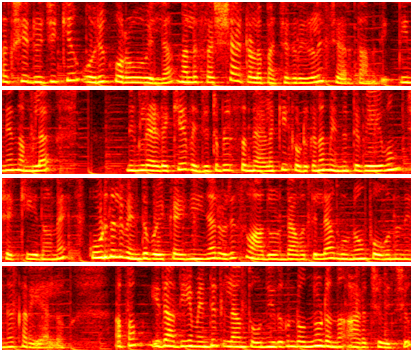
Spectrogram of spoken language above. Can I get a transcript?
പക്ഷേ രുചിക്ക് ഒരു കുറവുമില്ല. നല്ല ഫ്രഷ് ആയിട്ടുള്ള പച്ചക്കറികൾ ചേർത്താൽ മതി. പിന്നെ നമ്മൾ നിങ്ങൾ ഇടയ്ക്ക് വെജിറ്റബിൾസ് ഒന്ന് ഇളക്കി കൊടുക്കണം എന്നിട്ട് വേവും ചെക്ക് ചെയ്തോണേ. കൂടുതൽ വെന്ത് പോയി കഴിഞ്ഞ് കഴിഞ്ഞാൽ ഒരു സ്വാദും ഉണ്ടാവത്തില്ല. ഗുണവും പോകുമെന്ന് നിങ്ങൾക്കറിയാമല്ലോ അപ്പം ഇത് അധികം വെന്തിട്ടില്ല എന്ന് തോന്നിയത് കൊണ്ട് ഒന്നുകൂടെ ഒന്ന് അടച്ചു വെച്ചു.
